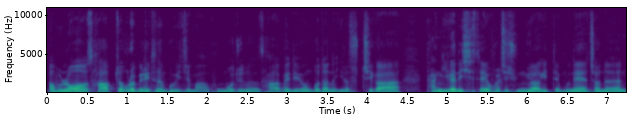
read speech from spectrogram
아, 물론 사업적으로 메리트는 보이지만 공모주는 사업의 내용보다는 이런 수치가 단기간의 시세에 훨씬 중요하기 때문에 저는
